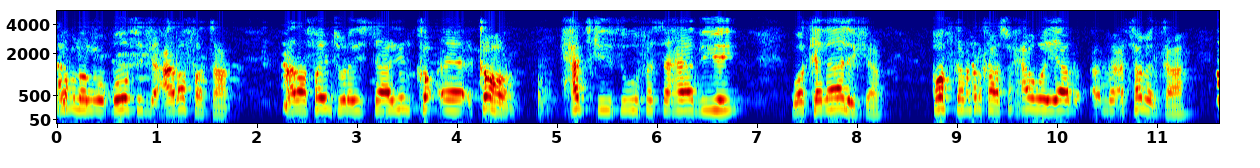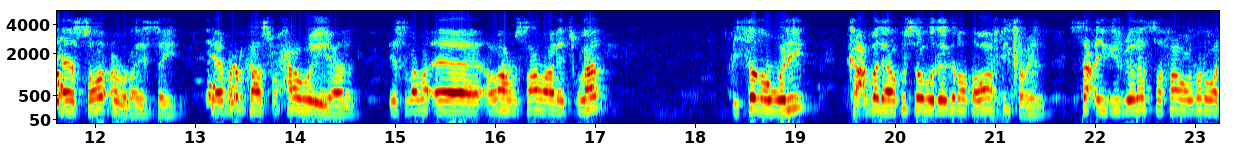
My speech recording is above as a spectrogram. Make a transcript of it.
قبل الوقوف بعرفة. عرفين تليستاجين كهر. حجكي ثوف سهاديي وكذلك قفك مرقى صحاوية معتمرك soo cumraysay ee markaas waxa weeyaan islaam ee Allahu subhanahu wa ta'ala isagoo wali kacbada ku soo wareegay oo tawaafkii sameeyay sacigi beela safa wal marwa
